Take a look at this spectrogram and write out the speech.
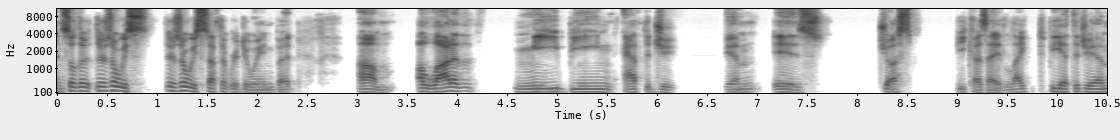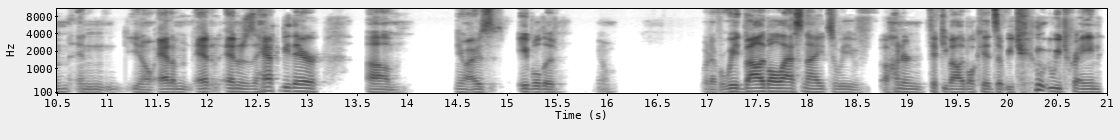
and so there, there's always there's always stuff that we're doing, but um, a lot of me being at the gym is just because I like to be at the gym and, you know, Adam, Adam, Adam doesn't have to be there. Um, you know, I was able to, you know, whatever. We had volleyball last night, so we have 150 volleyball kids that we we train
